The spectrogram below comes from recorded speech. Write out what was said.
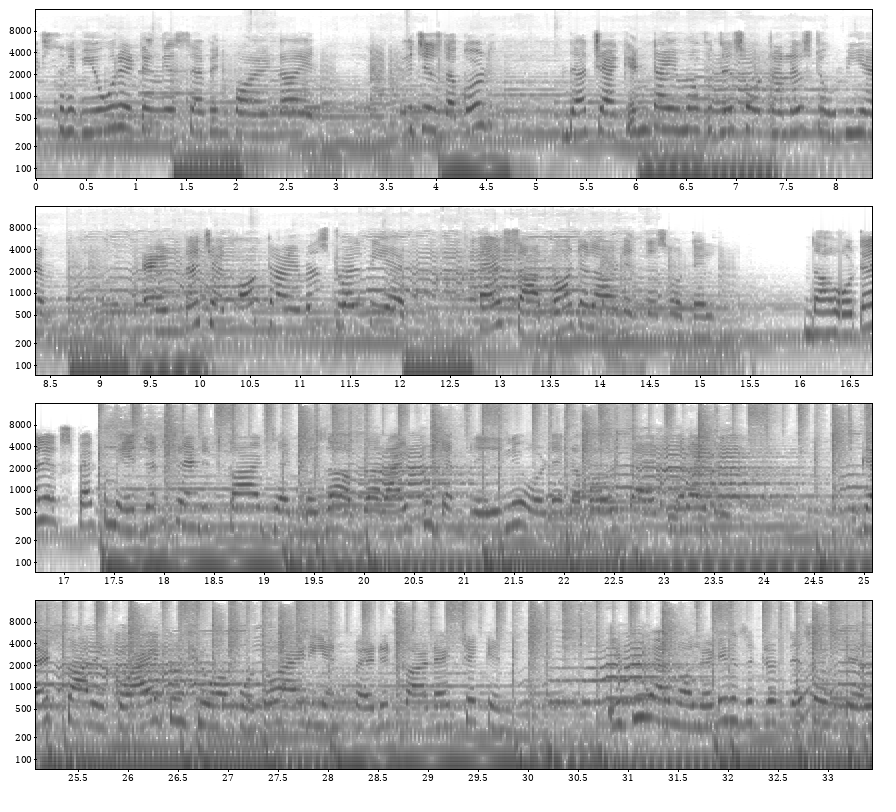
Its review rating is 7.9, which is the good. The check-in time of this hotel is 2 p.m. and the check-out time is 12 p.m. Pets are not allowed in this hotel. The hotel expects major credit cards and reserves the right to temporarily hold an amount prior to arrival. Guests are required to show a photo ID and credit card at check-in. If you have already visited this hotel,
